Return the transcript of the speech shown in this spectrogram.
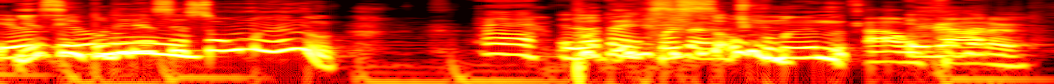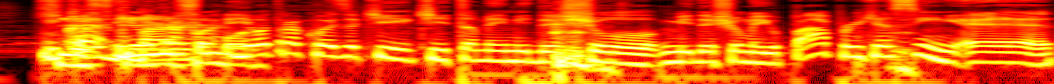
Eu- e assim, eu poderia não- ser só um mano. É, Poderia exatamente. ser só um mano. Ah, um Exata- cara. Que Cara, fiquei- e, outra, e outra coisa que, que também me deixou, me deixou meio pá, porque assim, é.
